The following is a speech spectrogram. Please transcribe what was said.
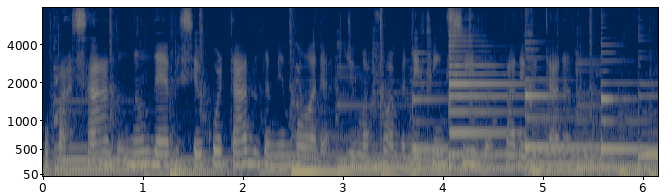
O passado não deve ser cortado da memória de uma forma defensiva para evitar a dor.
